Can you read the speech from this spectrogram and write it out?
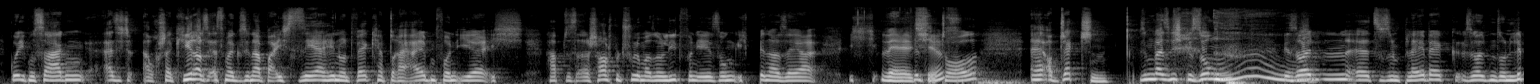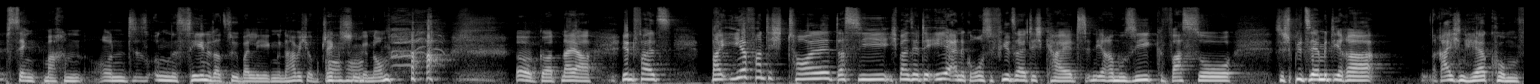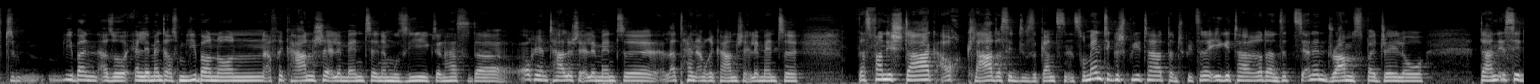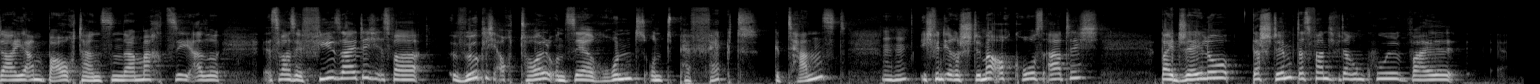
Gut, ich muss sagen, als ich auch Shakira das erste Mal gesehen habe, war ich sehr hin und weg. Ich habe drei Alben von ihr. Ich habe das an der Schauspielschule mal so ein Lied von ihr gesungen. Ich bin da sehr, ich finde toll. Äh, Objection. Beziehungsweise nicht gesungen. Mm. Wir sollten äh, zu so einem Playback, wir sollten so ein Lip-Sync machen und irgendeine Szene dazu überlegen. Und da habe ich Objection Aha. genommen. oh Gott, naja. Jedenfalls, bei ihr fand ich toll, dass sie, ich meine, sie hatte eh eine große Vielseitigkeit in ihrer Musik, was so, sie spielt sehr mit ihrer reichen Herkunft, Liban, also Elemente aus dem Libanon, afrikanische Elemente in der Musik, dann hast du da orientalische Elemente, lateinamerikanische Elemente. Das fand ich stark. Auch klar, dass sie diese ganzen Instrumente gespielt hat. Dann spielt sie da E-Gitarre, dann sitzt sie an den Drums bei J-Lo. Dann ist sie da hier am Bauch tanzen, da macht sie, also es war sehr vielseitig, es war wirklich auch toll und sehr rund und perfekt getanzt. Mhm. Ich finde ihre Stimme auch großartig. Bei JLo, das stimmt, das fand ich wiederum cool, weil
